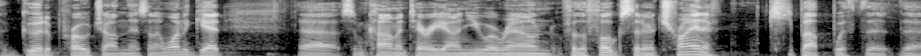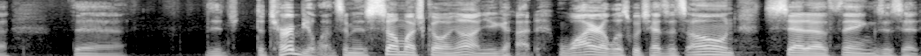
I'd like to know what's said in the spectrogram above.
a, a good approach on this, and I want to get uh, some commentary on you around for the folks that are trying to keep up with the the the the, the turbulence. I mean, there's so much going on. You got wireless, which has its own set of things. Is it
